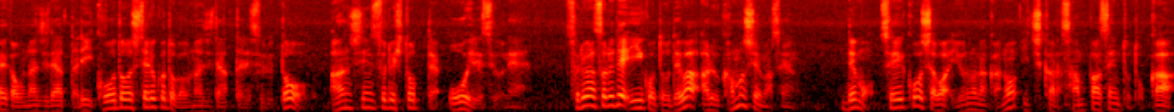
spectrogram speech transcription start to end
えが同じであったり行動していることが同じであったりすると安心する人って多いですよね。それはそれでいいことではあるかもしれません。でも成功者は世の中の1から3%とか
